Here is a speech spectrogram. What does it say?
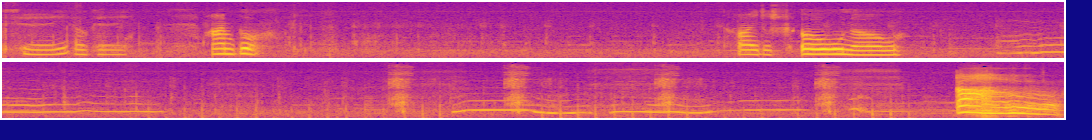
Okay, okay. I'm go. I just. Oh no. Oh!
